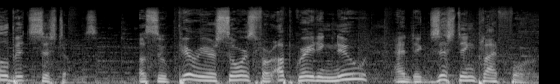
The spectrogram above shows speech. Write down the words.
Elbit Systems, a superior source for upgrading new and existing platforms.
